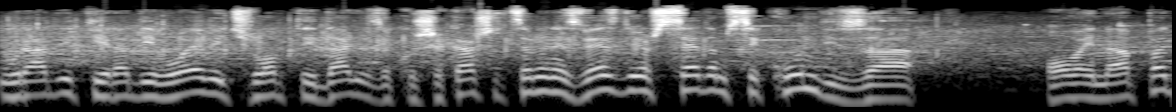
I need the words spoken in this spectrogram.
uraditi Radivojević. Lopta i dalje za košakaša Crvene zvezde. Još 7 sekundi za ovaj napad.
